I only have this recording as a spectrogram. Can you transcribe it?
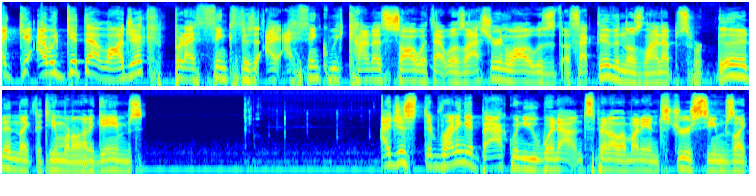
I get, I would get that logic, but I think I, I think we kind of saw what that was last year, and while it was effective and those lineups were good, and like the team won a lot of games, I just running it back when you went out and spent all the money on Strus seems like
